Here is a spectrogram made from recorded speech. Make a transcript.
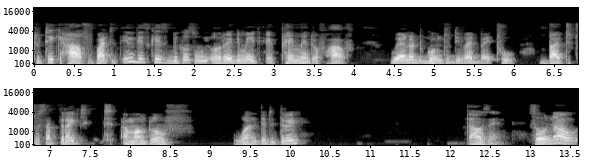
To take half. But in this case because we already made a payment of half we are not going to divide by 2 but to subtract amount of 133,000 so now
